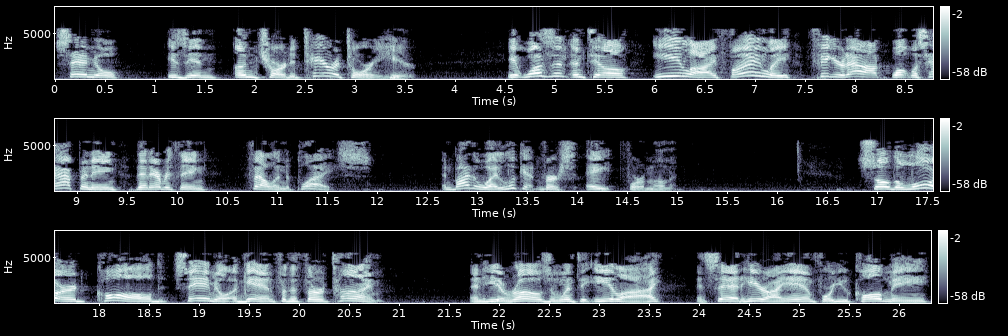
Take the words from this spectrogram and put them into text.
Samuel is in uncharted territory here. It wasn't until Eli finally figured out what was happening that everything fell into place. And by the way, look at verse 8 for a moment. So the Lord called Samuel again for the third time. And he arose and went to Eli and said, Here I am, for you called me.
